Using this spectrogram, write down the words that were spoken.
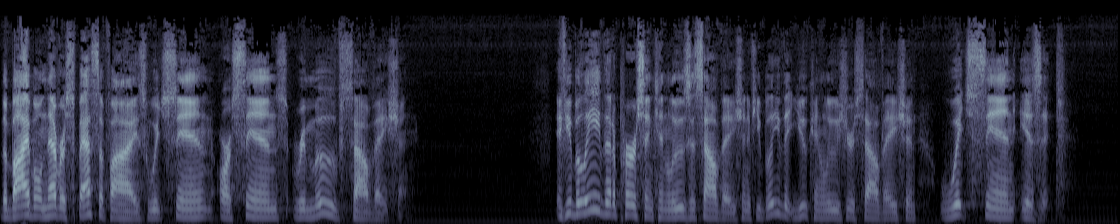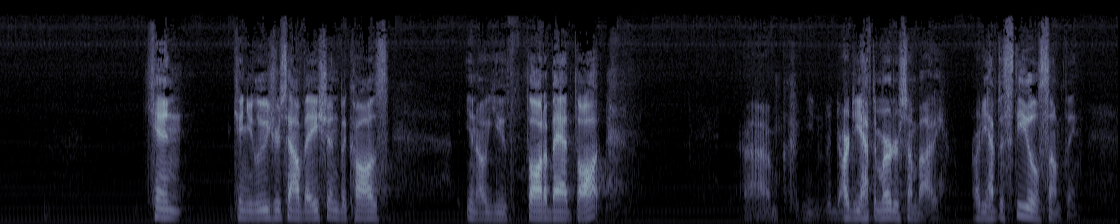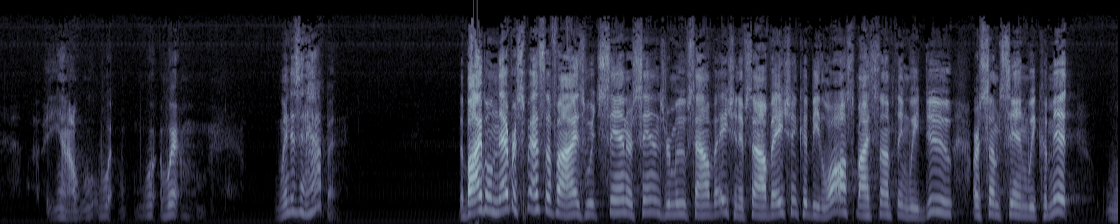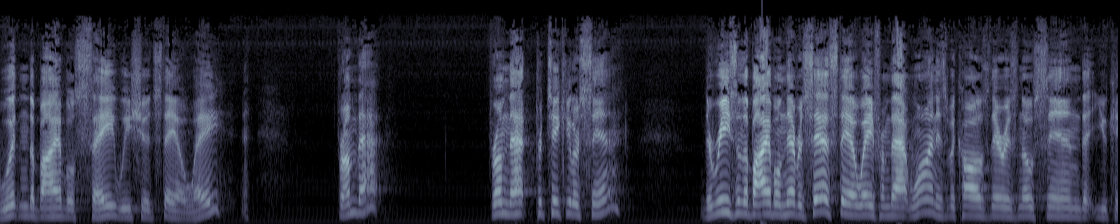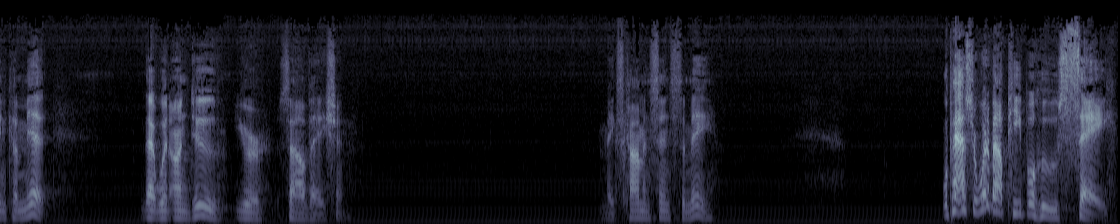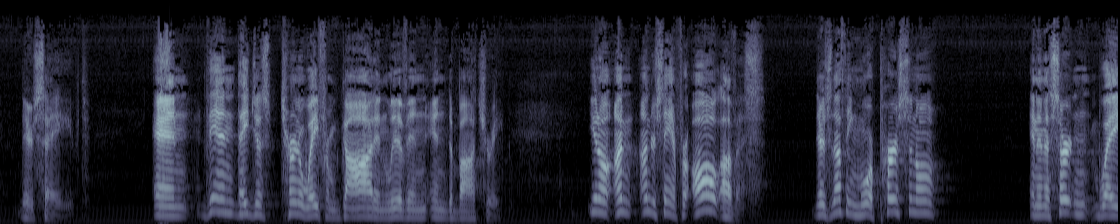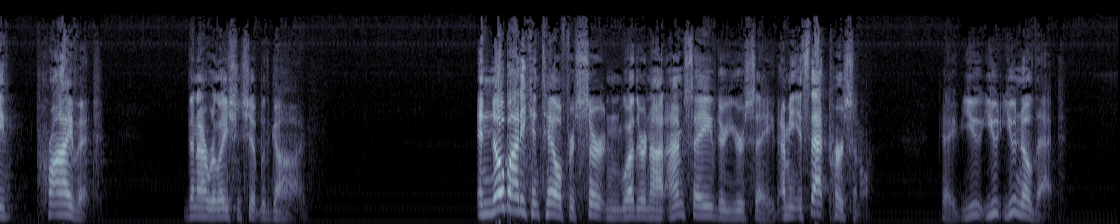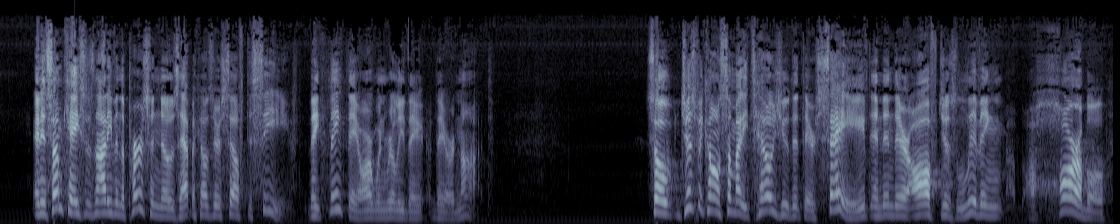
the Bible never specifies which sin or sins remove salvation. If you believe that a person can lose his salvation, if you believe that you can lose your salvation, which sin is it? Can, can you lose your salvation because, you know, you thought a bad thought? Uh, or do you have to murder somebody? Or do you have to steal something? You know, wh- where, when does it happen? The Bible never specifies which sin or sins remove salvation. If salvation could be lost by something we do or some sin we commit, wouldn't the Bible say we should stay away from that? From that particular sin? The reason the Bible never says stay away from that one is because there is no sin that you can commit that would undo your salvation. Makes common sense to me. Well, Pastor, what about people who say they're saved? And then they just turn away from God and live in, in debauchery. You know, un- understand, for all of us, there's nothing more personal and in a certain way private than our relationship with God. And nobody can tell for certain whether or not I'm saved or you're saved. I mean, it's that personal. Okay, you, you, you know that. And in some cases, not even the person knows that because they're self deceived. They think they are when really they, they are not. So just because somebody tells you that they're saved and then they're off just living a horrible,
